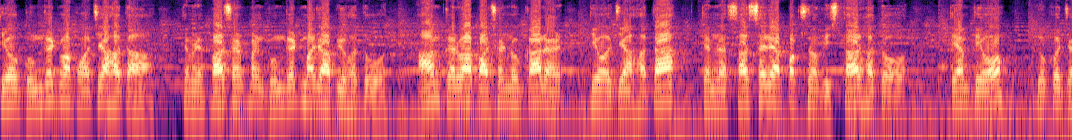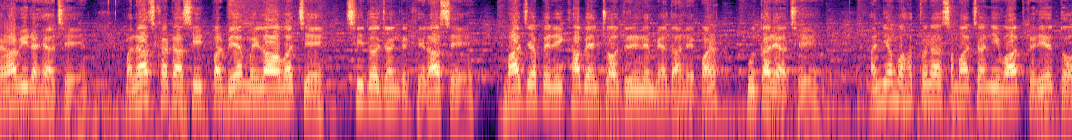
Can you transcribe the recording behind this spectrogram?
તેઓ ઘૂંઘટમાં પહોંચ્યા હતા. તેમણે ભાષણ પણ ઘૂંઘટમાં જ આપ્યું હતું. આમ કરવા પાછળનું કારણ તેઓ જ્યાં હતા, તેમના સાસરિયા પક્ષનો વિસ્તાર હતો. તેમ તેઓ લોકો જણાવી રહ્યા છે. બનાસકાંઠા સીટ પર બે મહિલાઓ વચ્ચે સીધો જંગ ખેલાશે. ભાજપે રેખાબેન ચૌધરીને મેદાને પણ ઉતાર્યા છે. અન્ય મહત્વના સમાચારની વાત કરીએ તો,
